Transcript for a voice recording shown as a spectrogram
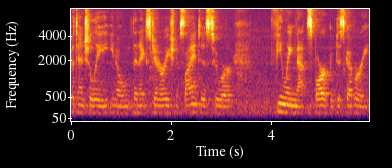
potentially, you know, the next generation of scientists who are feeling that spark of discovery.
